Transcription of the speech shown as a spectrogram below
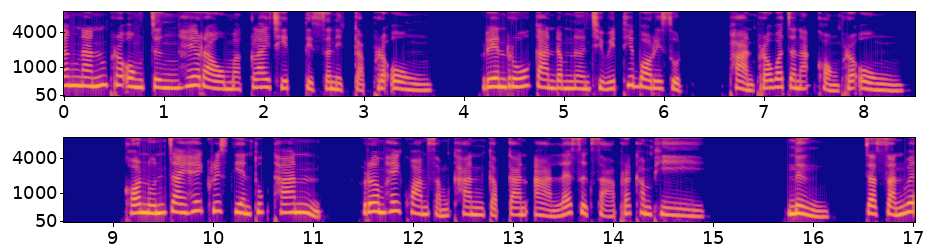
ดังนั้นพระองค์จึงให้เรามาใกล้ชิดติดสนิทกับพระองค์ เรียนรู้การดำเนินชีวิตที่บริสุทธิ์ ผ่านพระวจนะของพระองค์ ขอหนุนใจให้คริสเตียนทุกท่าน เริ่มให้ความสำคัญกับการอ่านและศึกษาพระคัมภีร์ 1. จัดสรรเว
